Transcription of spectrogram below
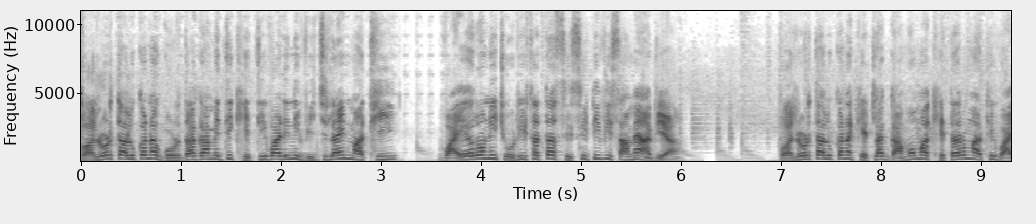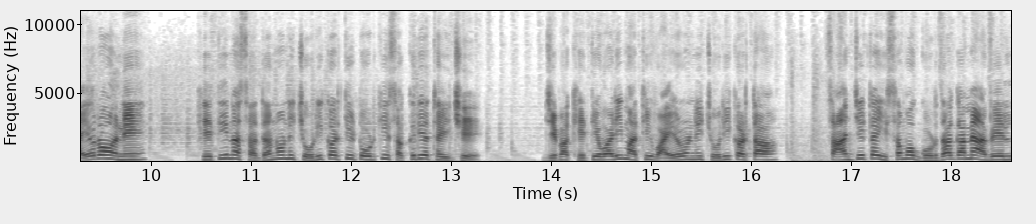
વાલોડ તાલુકાના ગોરધા ગામેથી ખેતીવાડીની વીજ લાઇનમાંથી વાયરોની ચોરી થતાં સીસીટીવી સામે આવ્યા. વાલોડ તાલુકાના કેટલાક ગામોમાં ખેતરમાંથી વાયરો અને ખેતીના સાધનોની ચોરી કરતી ટોળકી સક્રિય થઈ છે. જેમાં ખેતીવાડીમાંથી વાયરોની ચોરી કરતા સાંજ જેટલા ઈસમો ગોરધા ગામે આવેલ.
